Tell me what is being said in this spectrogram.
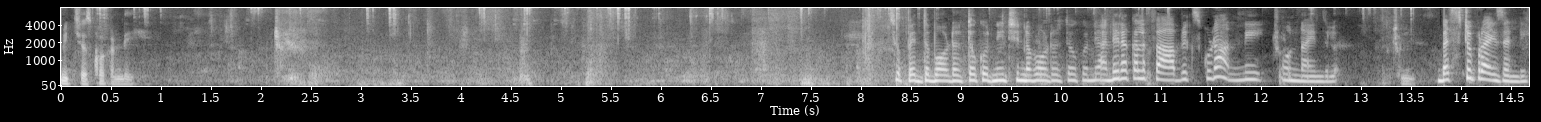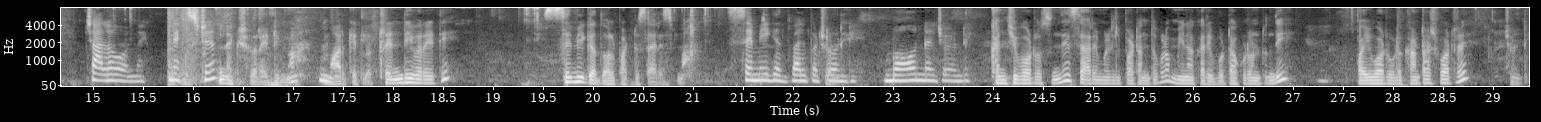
మీకు చేసుకోకండి. సో పెద్ద బార్డర్తో కొన్ని చిన్న బార్డర్తో కొన్ని అన్ని రకాల ఫ్యాబ్రిక్స్ కూడా అన్నీ ఉన్నాయి ఇందులో. బెస్ట్ ప్రైస్ అండి. చాలా బాగున్నాయి. నెక్స్ట్? నెక్స్ట్ వెరైటీ మా మార్కెట్లో ట్రెండీ వెరైటీ సెమీ గద్వాల్ పట్టు శారీస్ మా. సెమీ గద్వాల్ పట్టు అండి. బాగున్నాయి చూడండి. కంచి బార్డర్ వస్తుంది శారీ మిడిల్ పార్ట్ అంతా కూడా మీనాకరీ బుట్ట కూడా ఉంటుంది. పై బార్డర్ కూడా కాంట్రాస్ట్ బార్డరే చూడండి.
